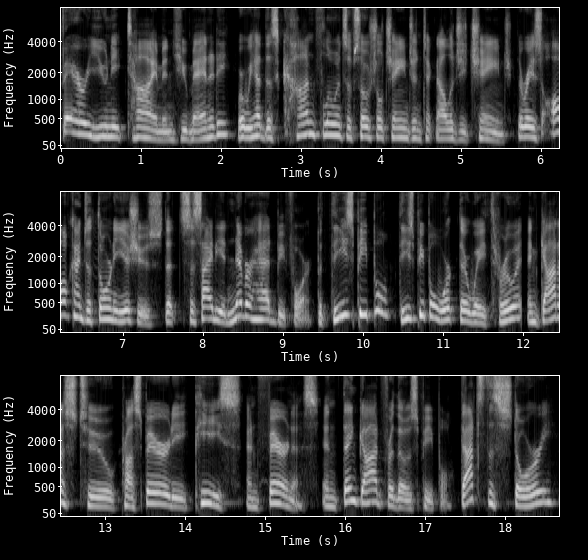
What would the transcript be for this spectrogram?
very unique time in humanity where we had this confluence of social change and technology change that raised all kinds of thorny issues that society had never had before. But these people, these people worked their way through it and got us to prosperity, peace, and fairness. And thank God for those people. That's the story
